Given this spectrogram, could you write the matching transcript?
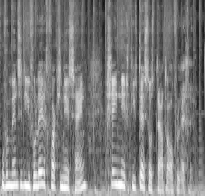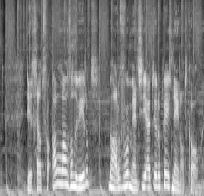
hoeven mensen die volledig gevaccineerd zijn geen negatief testresultaat te overleggen. Dit geldt voor alle landen van de wereld, behalve voor mensen die uit Europees Nederland komen.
